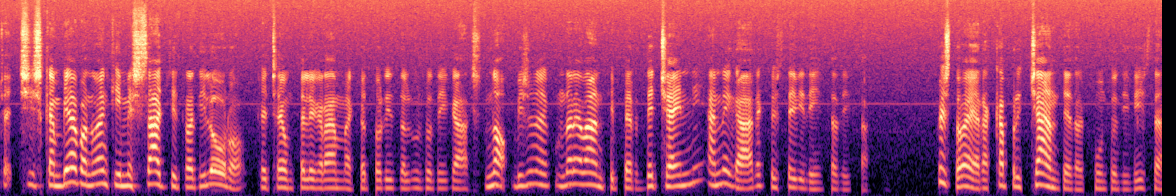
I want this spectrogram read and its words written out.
Cioè, si scambiavano anche i messaggi tra di loro che c'è un telegramma che autorizza l'uso dei gas. No, bisogna andare avanti per decenni a negare questa evidenza dei fatti. Questo è raccapricciante dal punto di vista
